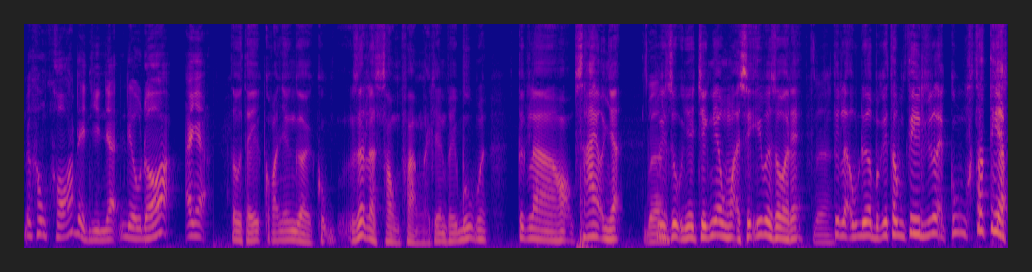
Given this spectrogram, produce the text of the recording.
nó không khó để nhìn nhận điều đó anh ạ. tôi thấy có những người cũng rất là sòng phẳng ở trên Facebook ấy. tức là họ sai họ nhận Vâng. ví dụ như chính ông họa sĩ vừa rồi đấy Vâng. tức là ông đưa một cái thông tin lại cũng thất thiệt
